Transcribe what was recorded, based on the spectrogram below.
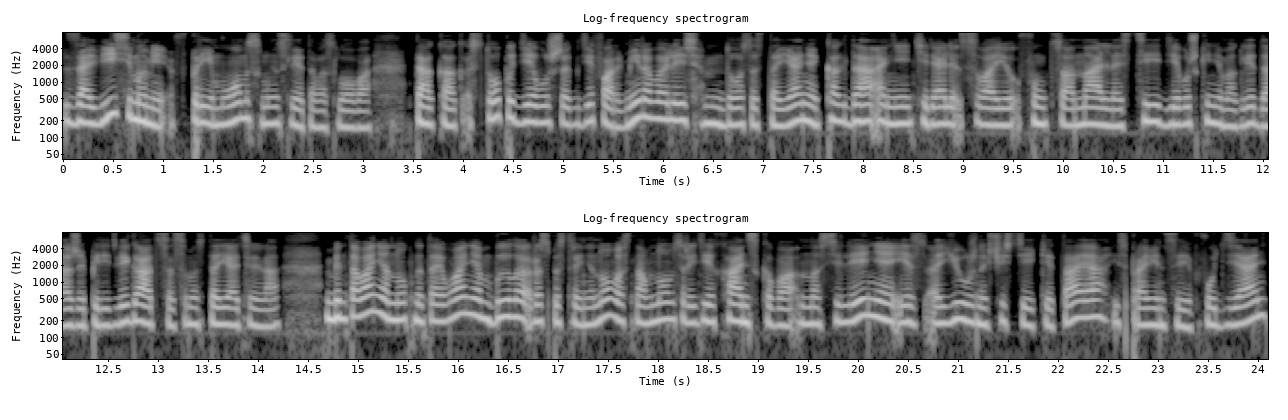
зависимыми в прямом смысле этого слова, так как стопы девушек деформировались до состояния, когда они теряли свою функциональность, и девушки не могли даже передвигаться самостоятельно. Бинтование ног на Тайване было распространено в основном среди ханьского населения из южных частей Китая, из провинции Фудзянь,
